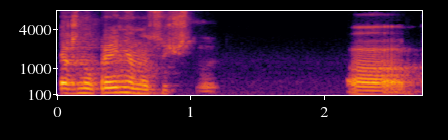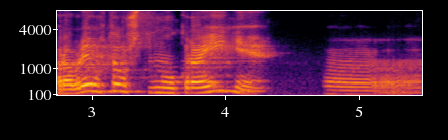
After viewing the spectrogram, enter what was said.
Даже на Украине оно существует. Э, проблема в том, что на Украине э,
